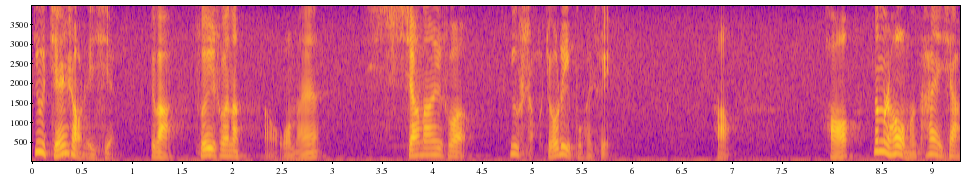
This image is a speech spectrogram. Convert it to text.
又减少了一些，对吧？所以说呢，啊，我们相当于说又少交了一部分税，啊，好，那么然后我们看一下。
